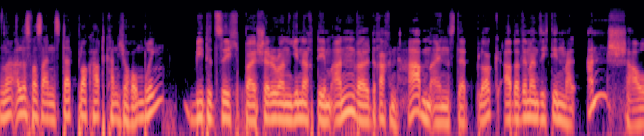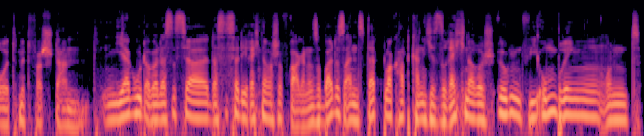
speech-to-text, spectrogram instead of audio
Ne? Alles, was einen Statblock hat, kann ich auch umbringen bietet sich bei Shadowrun je nachdem an, weil Drachen haben einen Statblock, aber wenn man sich den mal anschaut mit Verstand. Ja gut, aber das ist ja, das ist ja die rechnerische Frage. Ne? Sobald es einen Statblock hat, kann ich es rechnerisch irgendwie umbringen und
